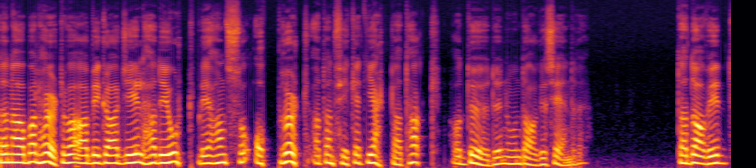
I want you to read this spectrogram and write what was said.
da Nabal hørte hva Abigajil hadde gjort, ble han så opprørt at han fikk et hjerteattakk og døde noen dager senere. Da David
